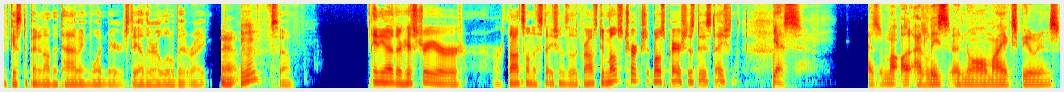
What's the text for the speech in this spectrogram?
I guess depending on the timing, one mirrors the other a little bit, right? Yeah. Mhm. So, any other history or or thoughts on the Stations of the Cross? Do most church, most parishes do stations? Yes, as my, at least in all my experience,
